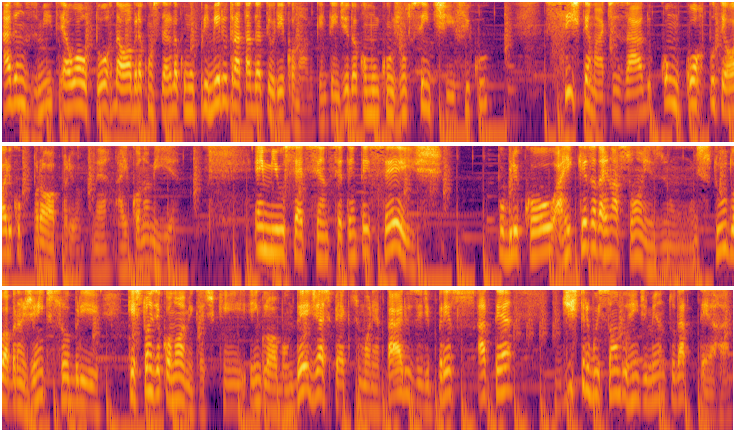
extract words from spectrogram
Adam Smith é o autor da obra considerada como o primeiro tratado da teoria econômica, entendida como um conjunto científico sistematizado com um corpo teórico próprio, né, a economia. Em 1776, publicou A Riqueza das Nações, um estudo abrangente sobre questões econômicas que englobam desde aspectos monetários e de preços até distribuição do rendimento da terra.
